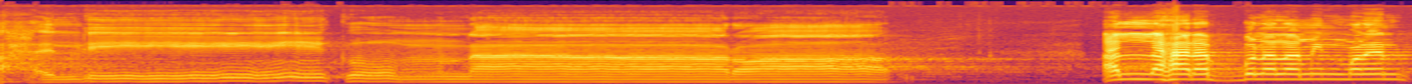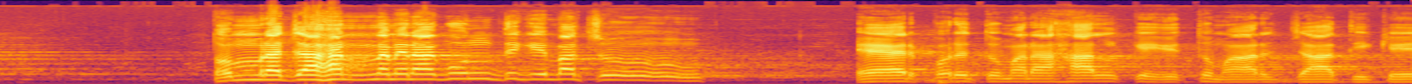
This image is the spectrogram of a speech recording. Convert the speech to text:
আহলিকুম নারা। আল্লাহ রাব্বুল আলামিন বলেন, তোমরা জাহান্নামের আগুন থেকে বাঁচো। এরপরে তোমার হালকে, তোমার জাতিকে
